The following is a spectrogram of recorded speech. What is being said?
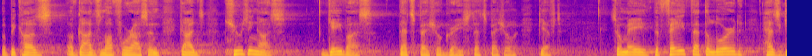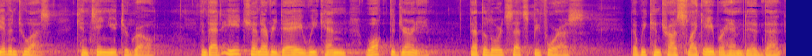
But because of God's love for us and God's choosing us, gave us that special grace, that special gift. So may the faith that the Lord has given to us continue to grow, and that each and every day we can walk the journey that the Lord sets before us, that we can trust, like Abraham did, that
